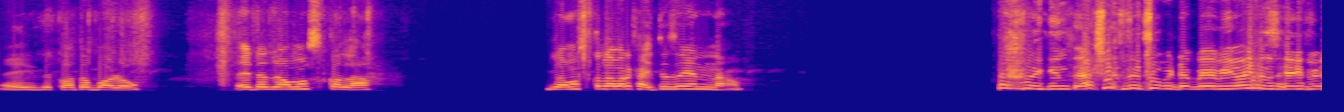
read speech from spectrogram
এই যে কত বড়। এটা জমস কলা। জমস কলা আবার খাইতে যাইয়েন না। কিন্তু একসাথে দুইটা বেবি হয়ে যাইবে।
